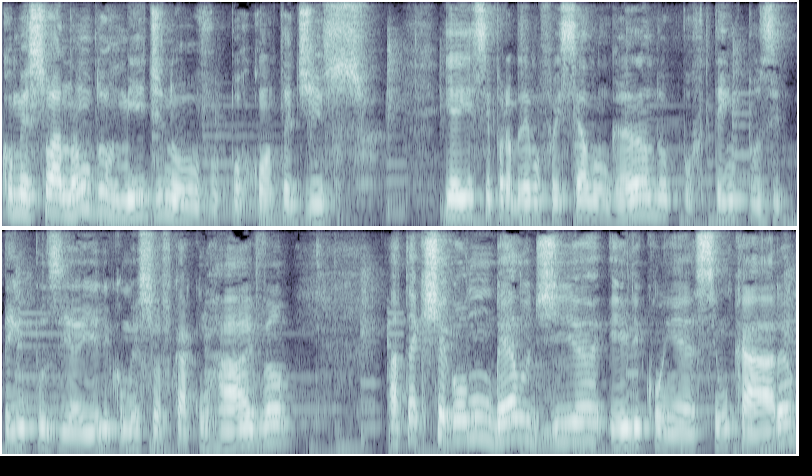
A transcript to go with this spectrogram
começou a não dormir de novo por conta disso. E aí esse problema foi se alongando por tempos e tempos, e aí ele começou a ficar com raiva. Até que chegou num belo dia, ele conhece um cara,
